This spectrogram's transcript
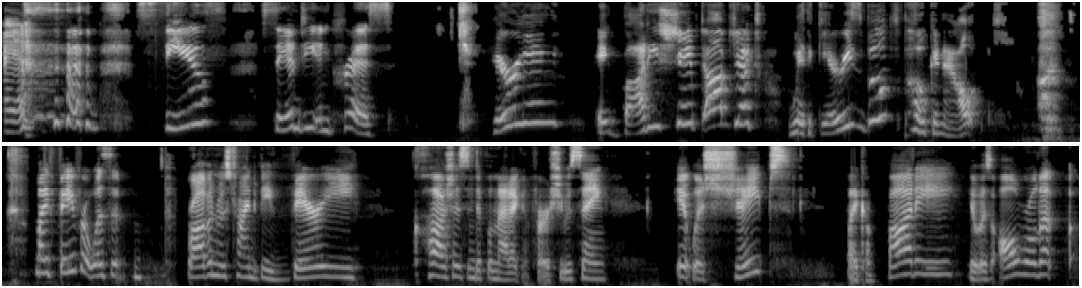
and sees Sandy and Chris carrying a body shaped object with Gary's boots poking out. My favorite was that Robin was trying to be very cautious and diplomatic at first. She was saying it was shaped like a body, it was all rolled up.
